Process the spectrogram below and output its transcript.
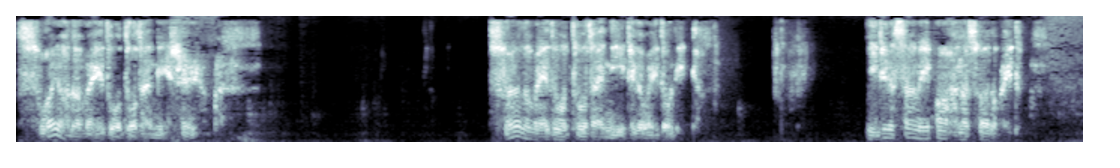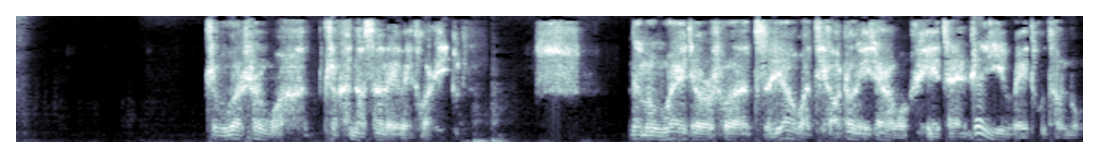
所有的维度都在你身上，所有的维度都。在你这个维度里，你这个三维包含了所有的维度，只不过是我只看到三维维度而已。也就是说，只要我调整一下，我可以在任意维度当中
